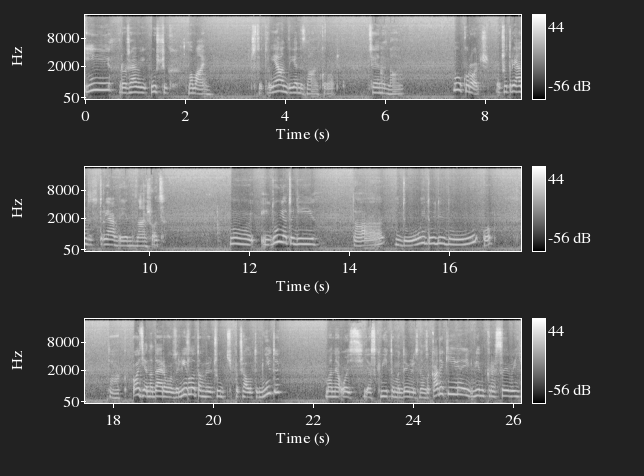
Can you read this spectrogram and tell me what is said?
І рожевий кущик ламаємо. Чи це троянди, я не знаю, коротше. Це я не знаю. Ну, коротше, якщо троянди, то троянди, я не знаю, що це. Ну, йду я тоді. Так, йду, йду, йду, йду. Оп. Так. Ось я на дерево залізла, там вже чуть почало темніти. У мене ось я з квітами дивлюсь на закат, який він, він красивий.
